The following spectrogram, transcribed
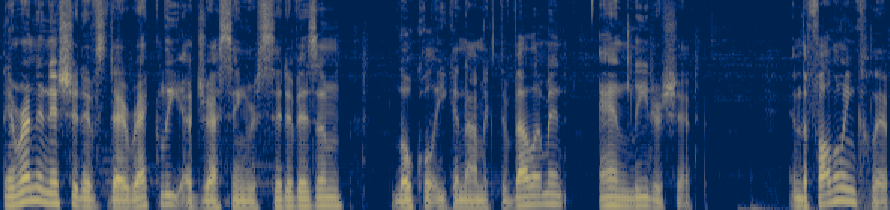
They run initiatives directly addressing recidivism, local economic development, and leadership. In the following clip,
